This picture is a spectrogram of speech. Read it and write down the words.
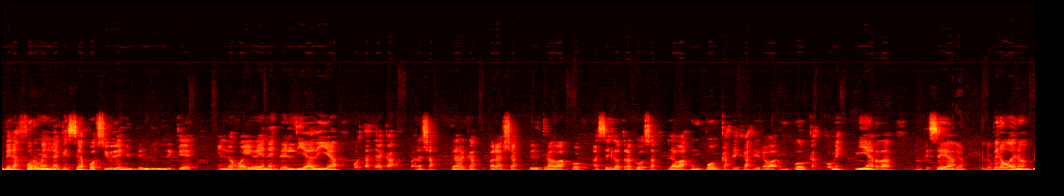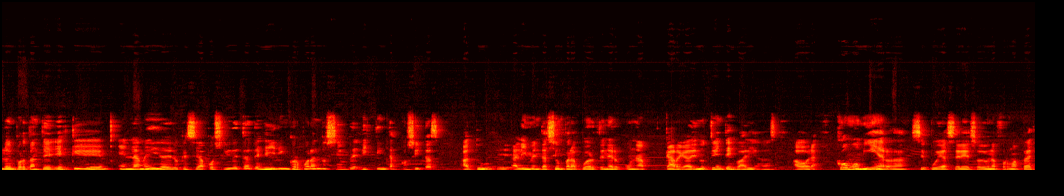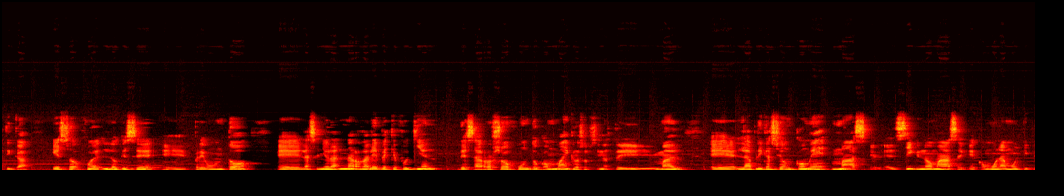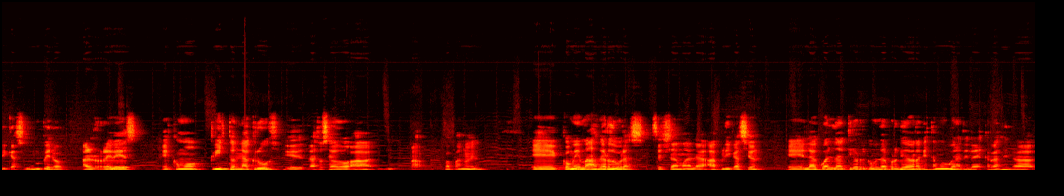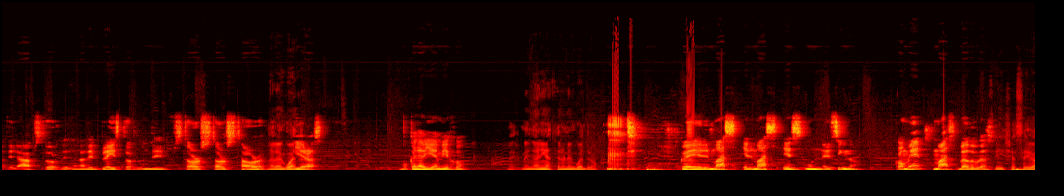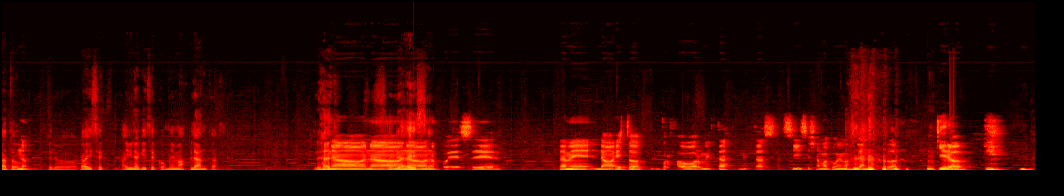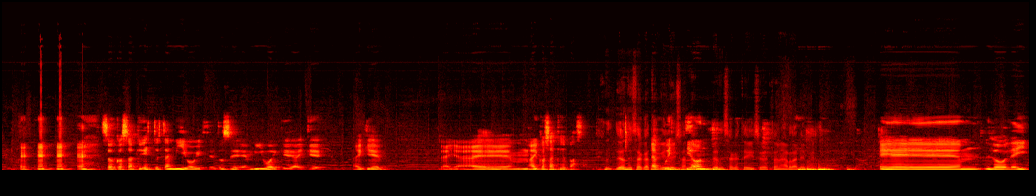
de la forma en la que sea posible. Es entendible que en los vaivenes del día a día, vos estás de acá para allá, de acá para allá, del trabajo, haces la otra cosa, grabás un podcast, dejas de grabar un podcast, comes mierda, lo que sea. Mirá. Pero bueno, lo importante es que en la medida de lo que sea posible trates de ir incorporando siempre distintas cositas a tu eh, alimentación para poder tener una carga de nutrientes variadas. Ahora, ¿cómo mierda se puede hacer eso de una forma práctica? Eso fue lo que se eh, preguntó eh, la señora Narda Lépez, que fue quien desarrolló junto con Microsoft, si no estoy mal, eh, la aplicación Come más, el, signo más, que es como una multiplicación, pero al revés, es como Cristo en la cruz, asociado a, a Papá Noel. Eh, come más verduras, se llama la aplicación. Eh, la cual la quiero recomendar porque la verdad que está muy buena. Te la descargas de la, de la App Store, de la de Play Store, donde Store, Store, Store No lo encuentro. quieras. Buscala bien, viejo. Me, me engañaste, no lo encuentro. El más, el más es un, el signo. Come más verduras. Sí, ya sé, gato. No. Pero acá dice, hay una que dice come más plantas. No, no, ¿Sería no, no puede ser. Dame, no, esto, por favor, me estás, me estás, sí, se llama comer más plantas, perdón. Quiero, son cosas que esto está en vivo, viste, entonces en vivo hay que, hay que, hay que, hay, eh, hay cosas que pasan. ¿De dónde sacaste La que hizo ¿De dónde sacaste que hizo esto Lépez? Eh, lo leí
